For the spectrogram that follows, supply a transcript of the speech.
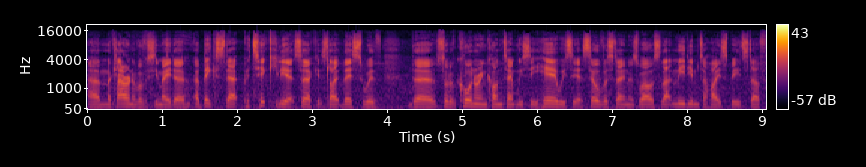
Um, McLaren have obviously made a, a big step, particularly at circuits like this with the sort of cornering content we see here. We see at Silverstone as well. So that medium to high speed stuff,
